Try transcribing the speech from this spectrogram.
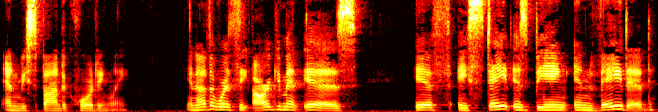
and respond accordingly. In other words, the argument is if a state is being invaded,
